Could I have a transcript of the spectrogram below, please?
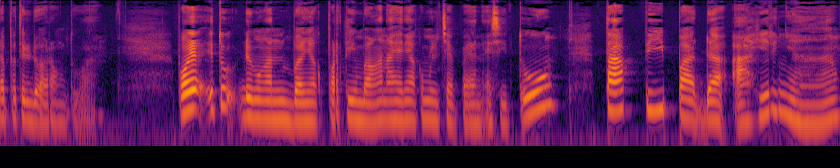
dapat ridho orang tua. Pokoknya itu dengan banyak pertimbangan akhirnya aku milih CPNS itu. Tapi pada akhirnya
